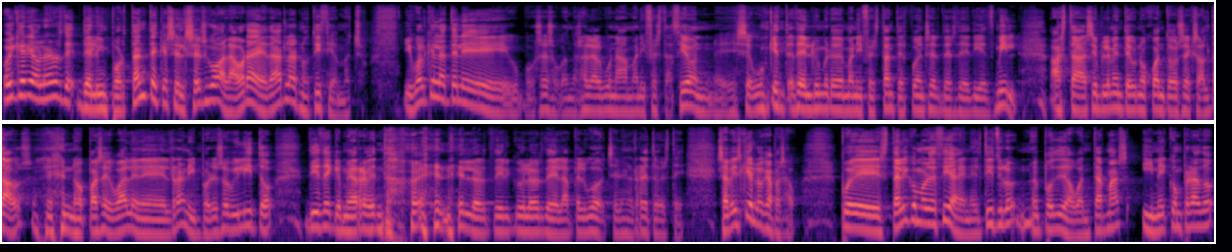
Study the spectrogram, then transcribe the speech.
Hoy quería hablaros de, lo importante que es el sesgo a la hora de dar las noticias, macho. Igual que en la tele, pues eso, cuando sale alguna manifestación, eh, según quien te dé el número de manifestantes, pueden ser desde 10.000 hasta simplemente unos cuantos exaltados. no pasa igual en el running. Por eso Bilito dice que me ha reventado en los círculos del Apple Watch, en el reto este. ¿Sabéis qué es lo que ha pasado? Pues tal y como os decía en el título, no he podido aguantar más y me he comprado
